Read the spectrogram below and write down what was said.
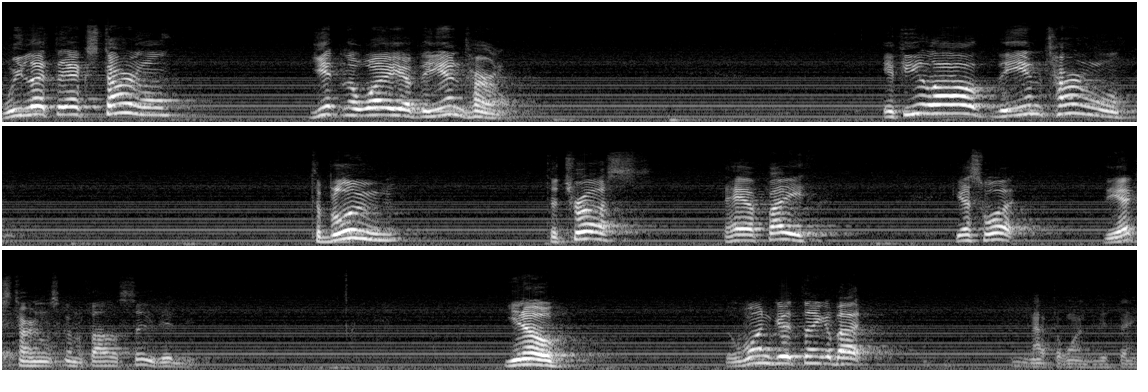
We let the external get in the way of the internal. If you allow the internal to bloom, to trust, to have faith, guess what? The external is going to follow suit, isn't it? You know, the one good thing about not the one good thing.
